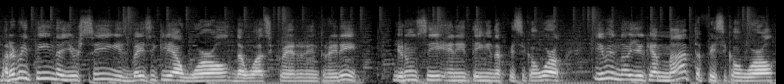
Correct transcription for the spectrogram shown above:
but everything that you're seeing is basically a world that was created in 3D. You don't see anything in the physical world, even though you can map the physical world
